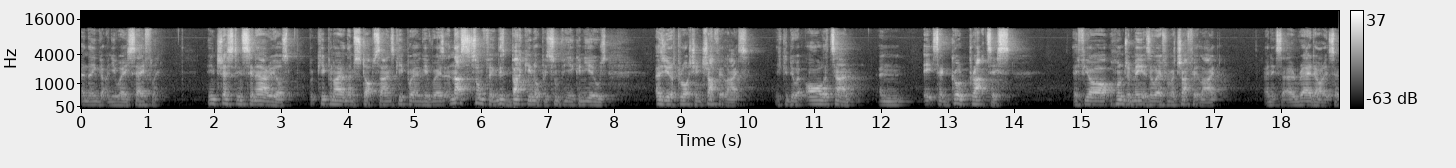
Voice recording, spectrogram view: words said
and then get on your way safely. Interesting scenarios, but keep an eye on them stop signs, keep away on giveaways, and that's something, this backing up is something you can use as you're approaching traffic lights. You can do it all the time, and it's a good practice if you're 100 metres away from a traffic light and it's a red or it's a,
